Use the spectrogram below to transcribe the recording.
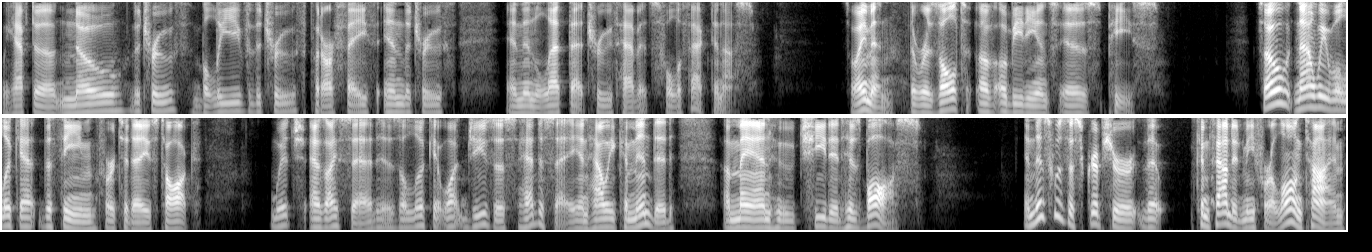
We have to know the truth, believe the truth, put our faith in the truth, and then let that truth have its full effect in us. So, amen. The result of obedience is peace. So, now we will look at the theme for today's talk, which, as I said, is a look at what Jesus had to say and how he commended a man who cheated his boss. And this was a scripture that confounded me for a long time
